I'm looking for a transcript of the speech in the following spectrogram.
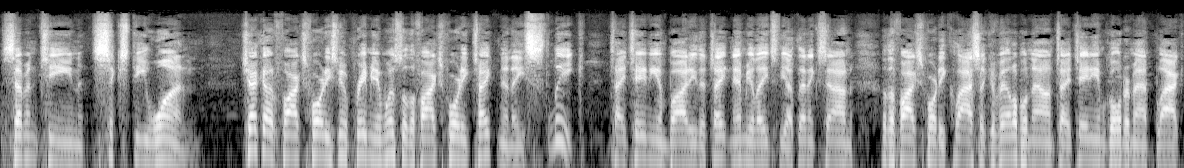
1761. Check out Fox 40's new premium whistle, the Fox 40 Titan, in a sleek titanium body. The Titan emulates the authentic sound of the Fox 40 Classic. Available now in titanium, gold, or matte black.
